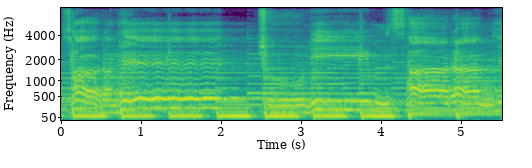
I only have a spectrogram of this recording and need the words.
사랑해. 주님 사랑해.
